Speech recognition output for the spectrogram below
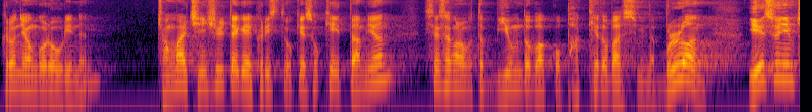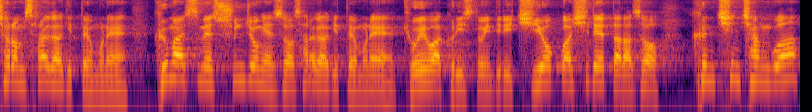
그런 연고로 우리는 정말 진실되게 그리스도께 속해 있다면 세상으로부터 미움도 받고 박해도 받습니다. 물론 예수님처럼 살아가기 때문에 그 말씀에 순종해서 살아가기 때문에 교회와 그리스도인들이 지역과 시대에 따라서 큰 칭찬과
